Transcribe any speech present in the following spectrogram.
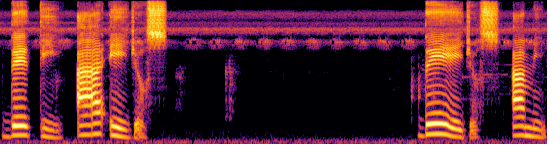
De ti a ellos de ellos a mí,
